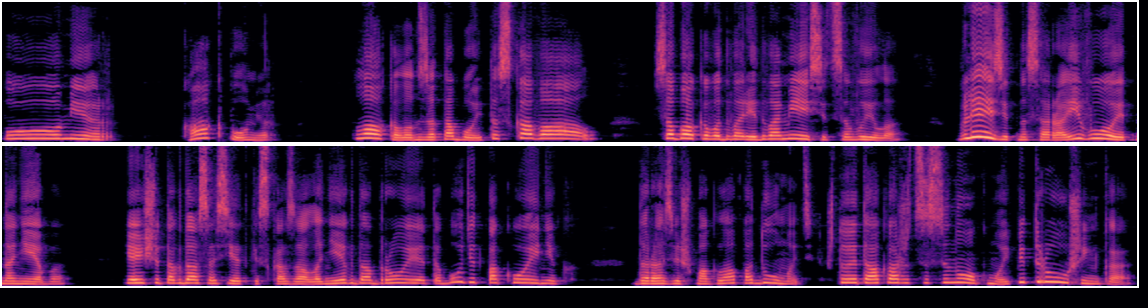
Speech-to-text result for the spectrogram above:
Помер!» «Как помер?» «Плакал он за тобой, тосковал. Собака во дворе два месяца выла. Влезет на сарай и воет на небо. Я еще тогда соседке сказала, не к добру это, будет покойник. Да разве ж могла подумать, что это окажется сынок мой, Петрушенька?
